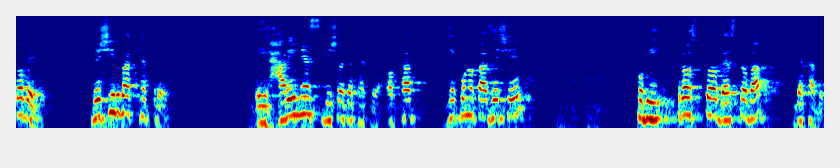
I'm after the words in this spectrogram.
তবে বেশিরভাগ ক্ষেত্রে এই হারিনেস বিষয়টা থাকে। অর্থাৎ যে কোনো কাজে সে খুবই ত্রস্ত ব্যস্তভাব দেখাবে।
